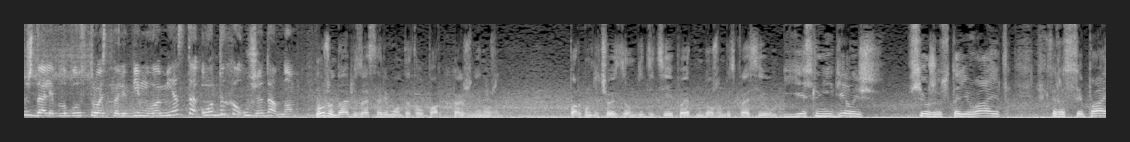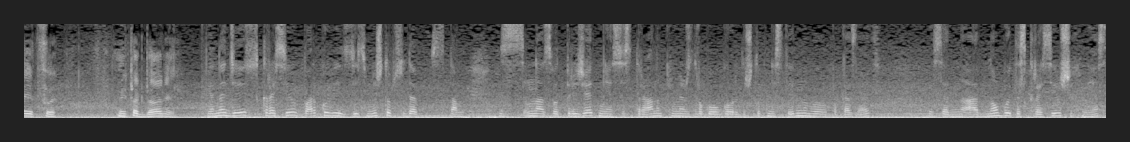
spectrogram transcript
ждали благоустройства любимого места отдыха уже давно. Нужен, да, обязательно ремонт этого парка. Как же не нужен? Парк он для чего сделан? Для детей, поэтому должен быть красивым. Если не делаешь, все же устаревает, рассыпается ну и так далее. Я надеюсь, красивый парк увидеть с детьми, чтобы сюда там у нас вот приезжает мне сестра, например, с другого города, чтобы не стыдно было показать. То есть одно, одно будет из красивейших мест.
